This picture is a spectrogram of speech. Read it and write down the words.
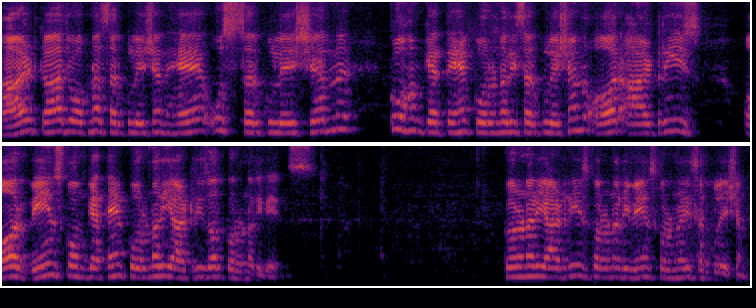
हार्ट का जो अपना सर्कुलेशन है उस सर्कुलेशन को हम कहते हैं कोरोनरी सर्कुलेशन और आर्टरीज और वेन्स को हम कहते हैं कोरोनरी आर्टरीज और coronary veins coronary arteries coronary veins coronary circulation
